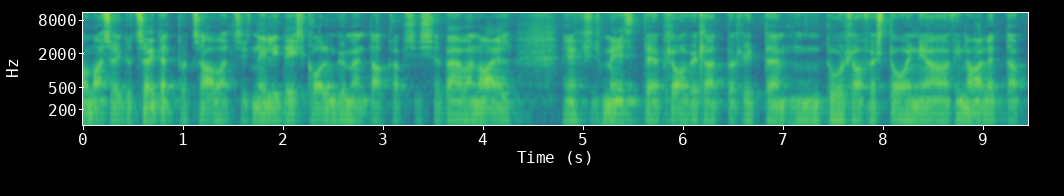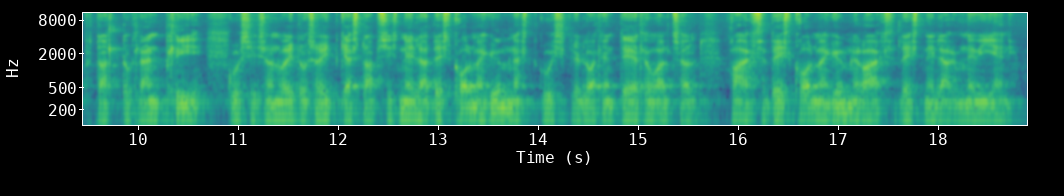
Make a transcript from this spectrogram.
oma sõidud sõidetud saavad, siis neliteist kolmkümmend hakkab siis see päevanael. ehk siis meeste prooviratturite Tour of Estonia finaaletapp Tartu Grand Prix, kus siis on võidusõit, kestab siis neljateist kolmekümnest kuskil orienteeruvalt seal kaheksateist kolmekümne, kaheksateist neljakümne viieni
